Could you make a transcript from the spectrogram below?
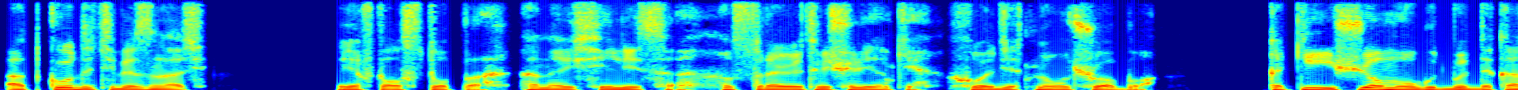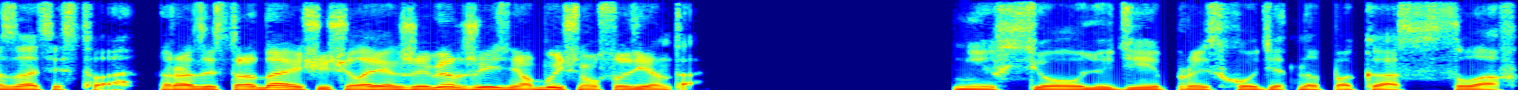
Откуда тебе знать? Я впал в стопор. Она веселится, устраивает вечеринки, ходит на учебу. Какие еще могут быть доказательства? Разве страдающий человек живет жизнью обычного студента? Не все у людей происходит на показ, Слав.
